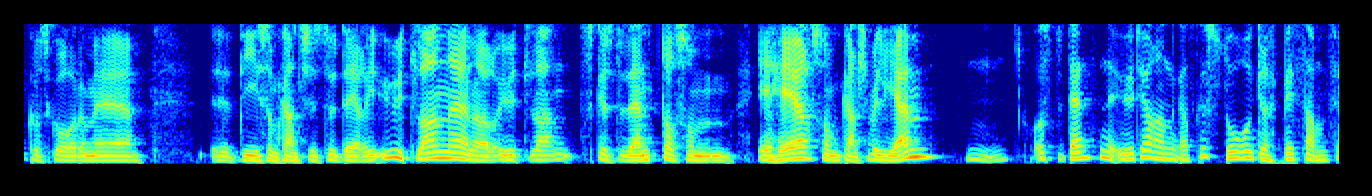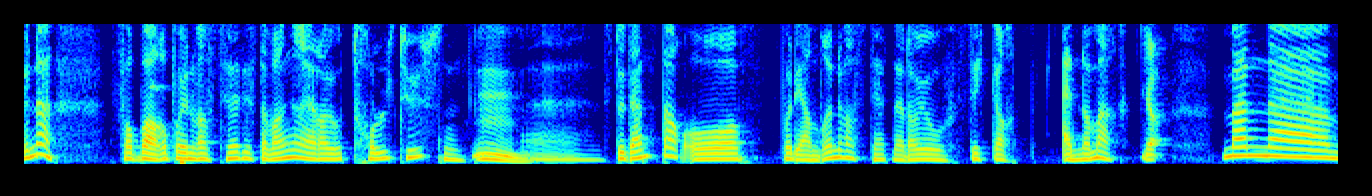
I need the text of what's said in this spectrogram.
Hvordan går det med de som kanskje studerer i utlandet, eller utenlandske studenter som er her, som kanskje vil hjem? Og studentene utgjør en ganske stor gruppe i samfunnet. For bare på Universitetet i Stavanger er det jo 12 000 mm. studenter. Og på de andre universitetene er det jo sikkert enda mer. Ja. Men eh,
